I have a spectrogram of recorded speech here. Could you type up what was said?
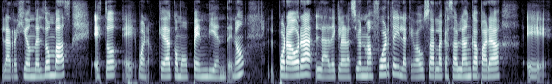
la región del Donbass, esto, eh, bueno, queda como pendiente, ¿no? Por ahora, la declaración más fuerte y la que va a usar la Casa Blanca para... Eh,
